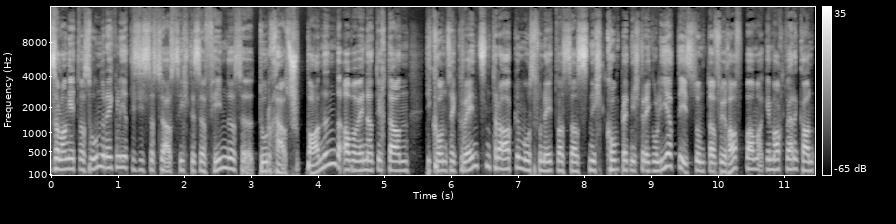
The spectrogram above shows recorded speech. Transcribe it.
solange etwas unreguliert ist, ist das aus Sicht des Erfinders äh, durchaus spannend, aber wenn natürlich dann die Konsequenzen tragen muss von etwas, das nicht komplett nicht reguliert ist und dafür haftbar gemacht werden kann,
